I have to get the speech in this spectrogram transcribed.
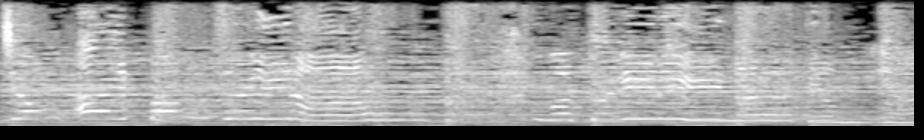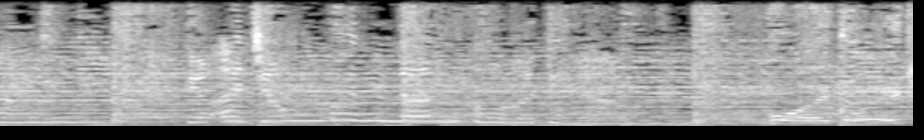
将爱放水流。我对你若重要，就爱将阮人护掉。我的过去，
